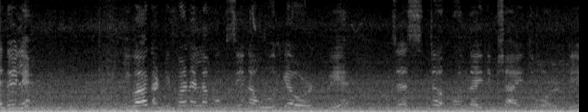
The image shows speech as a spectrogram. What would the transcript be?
ಎದು ಇಲ್ಲಿ ಇವಾಗ ಟಿಫನ್ ಎಲ್ಲ ಮುಗಿಸಿ ನಾವು ಊರಿಗೆ ಹೊರಟ್ವಿ. ಜಸ್ಟ್ ಒಂದು ಐದು ನಿಮಿಷ ಆಯಿತು ಹೊರಟ್ವಿ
